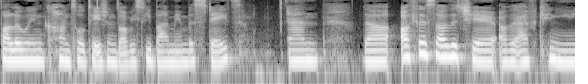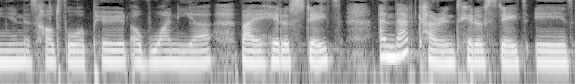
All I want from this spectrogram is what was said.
following consultations, obviously, by member states. And the office of the chair of the African Union is held for a period of one year by a head of state, and that current head of state is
